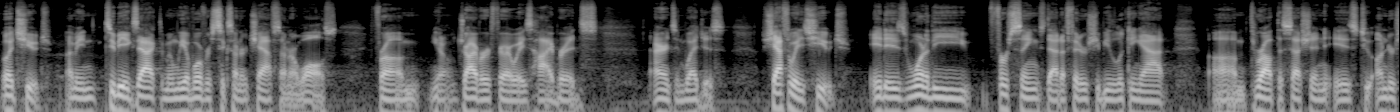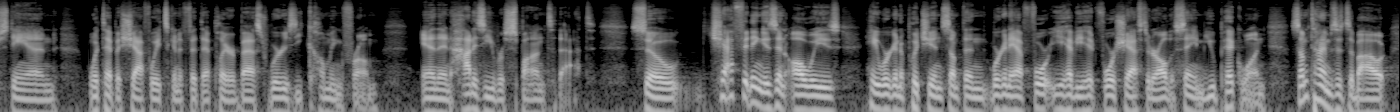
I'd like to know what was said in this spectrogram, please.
Well, it's huge. I mean, to be exact, I mean we have over 600 shafts on our walls, from you know driver fairways, hybrids, irons, and wedges. Shaft weight is huge. It is one of the first things that a fitter should be looking at um, throughout the session is to understand what type of shaft weight is going to fit that player best. Where is he coming from? And then how does he respond to that? So shaft fitting isn't always, hey, we're going to put you in something. We're going to have four. You have you hit four shafts that are all the same. You pick one. Sometimes it's about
